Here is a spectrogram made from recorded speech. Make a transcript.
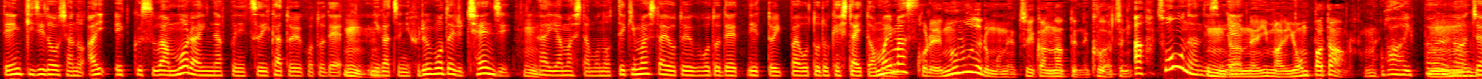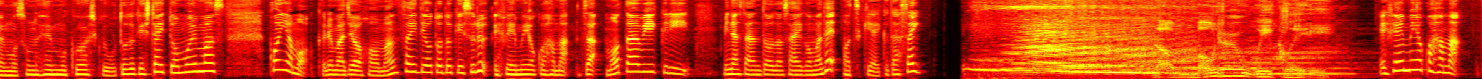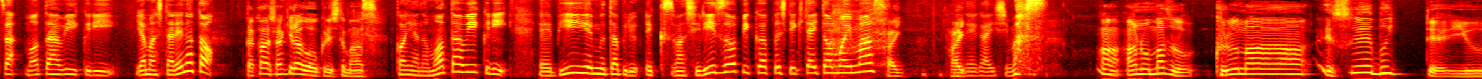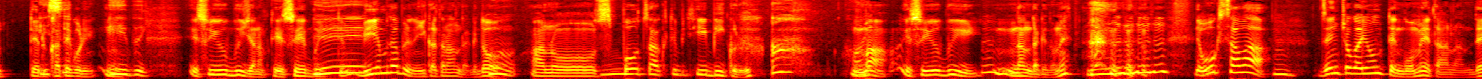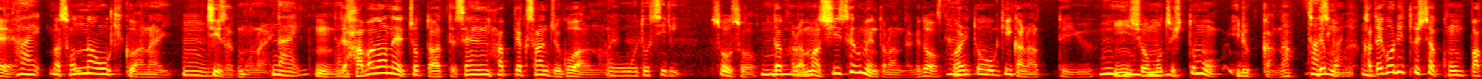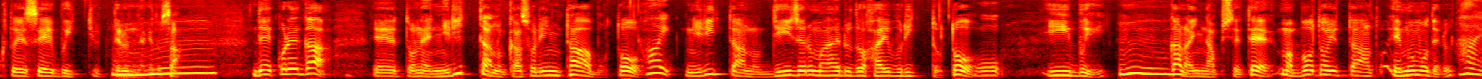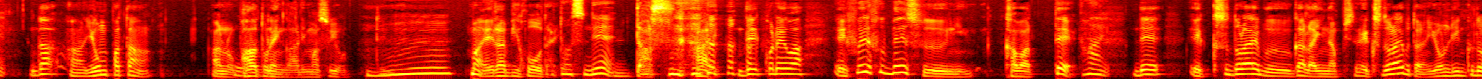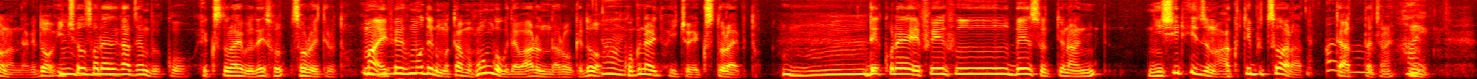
電気自動車の iX1 もラインナップに追加ということで、うんうん。2月にフルモデルチェンジ、うん。はい、山下も乗ってきましたよということで、えっと、いっぱいお届けしたいと思います。これ M モデルもね追加になってんね9月に。あ、そうなんですうん、だね。からね今4パターンあるのね。わあいっぱいあるな、うんじゃあもうその辺も詳しくお届けしたいと思います。今夜も車情報満載でお届けする FM 横浜ザ・モーターウィークリー皆さんどうぞ最後までお付き合いください. FM 横浜ザ・モーターウィークリー山下れなと。高橋明がお送りしてます。今夜のモーターウィークリー、えー BMW X1 シリーズをピックアップしていきたいと思います、はい。はい。お願いします。ああのまず車 SAV って言ってるカテゴリー、うん。SUV じゃなくて SAV って。BMW の言い方なんだけど、うん。あのスポーツアクティビティビークル、あまあ SUV なんだけどね。で大きさは全長が4.5メーターなんで、はい。まあそんな大きくはない、うん。小さくもない。で幅がねちょっとあって1835あるのね。おどしり。そうそう。だからまあ C セグメントなんだけど、い。割と大きいかなっていう印象を持つ人もいるかな、でもカテゴリーとしてはコンパクト SAV って言ってるんだけどさ。でこれがえっ、とね2リッターのガソリンターボと、はい。2リッターのディーゼルマイルドハイブリッドとお。EV うん。がラインナップしてて、まあ、冒頭言ったあと M モデルはい。があ4パターンあのパワートレーンがありますよってまあ選び放題。ですね。出す。はい、でこれは FF ベースに変わってはい。で X ドライブがラインナップしてる X ドライブというのは4リンクドなんだけど一応それが全部こう X ドライブでそ揃えてると、まあ FF モデルも多分本国ではあるんだろうけど、はい。国内では一応 X ドライブと。でこれ FF ベースっていうのは2シリーズのアクティブツアラーってあったじゃない、はい。うん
